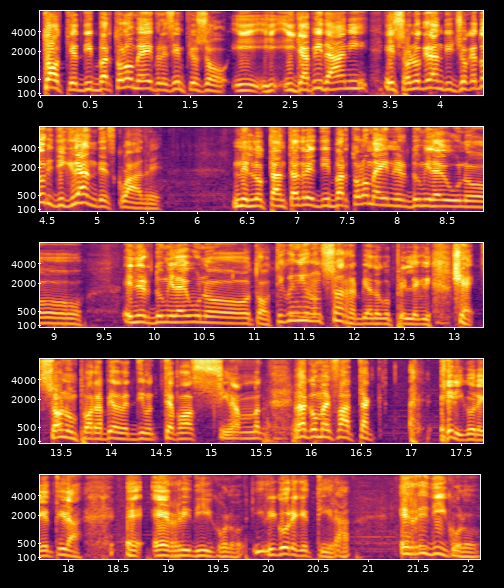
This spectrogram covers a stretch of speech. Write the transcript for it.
Totti e Di Bartolomei, per esempio, sono i, i- i capitani e sono grandi giocatori di grandi squadre. Nell'83 di Bartolomei nel 2001 e nel 2001 Totti. Quindi io non sono arrabbiato con Pellegrini. Cioè, sono un po' arrabbiato per dire te possi. Ma, come hai fatto. Il rigore che tira è, è ridicolo. Il rigore che tira è ridicolo.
